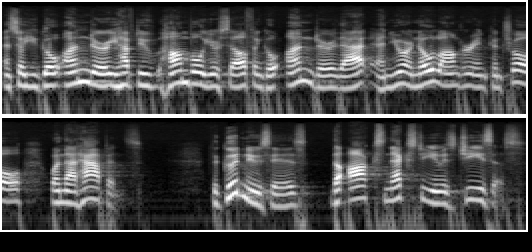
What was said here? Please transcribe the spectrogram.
And so you go under, you have to humble yourself and go under that, and you are no longer in control when that happens. The good news is the ox next to you is Jesus,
